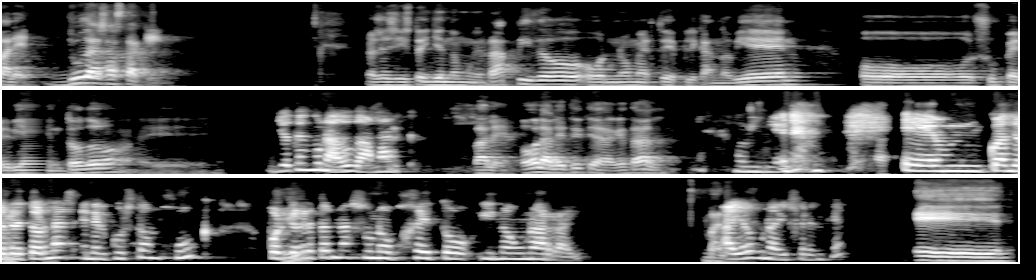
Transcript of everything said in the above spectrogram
Vale, ¿dudas hasta aquí? No sé si estoy yendo muy rápido o no me estoy explicando bien o súper bien todo. Eh. Yo tengo una duda, Marc. Vale, hola Leticia, ¿qué tal? Muy bien. Em, cuando retornas en el custom hook, ¿por qué retornas un objeto y no un array? ¿Hay alguna diferencia? Eh,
